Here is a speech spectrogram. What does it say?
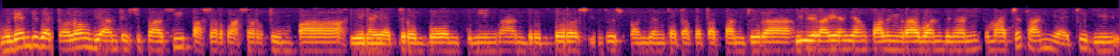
Kemudian juga tolong diantisipasi pasar-pasar tumpah, wilayah Cirebon, Kuningan, Brebes, itu sepanjang kota-kota Pantura. Di wilayah yang paling rawan dengan kemacetan yaitu di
